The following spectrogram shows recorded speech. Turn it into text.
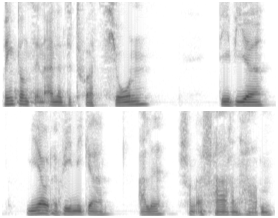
bringt uns in eine Situation, die wir mehr oder weniger alle schon erfahren haben.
